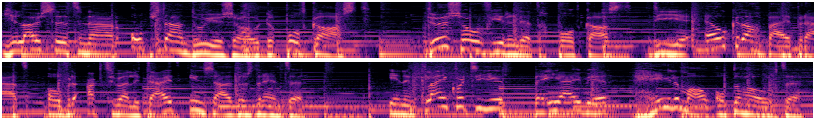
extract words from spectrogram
Je luistert naar Opstaan Doe Je Zo, de podcast. De Zo34-podcast die je elke dag bijpraat over de actualiteit in Zuiders-Drenthe. In een klein kwartier ben jij weer helemaal op de hoogte.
